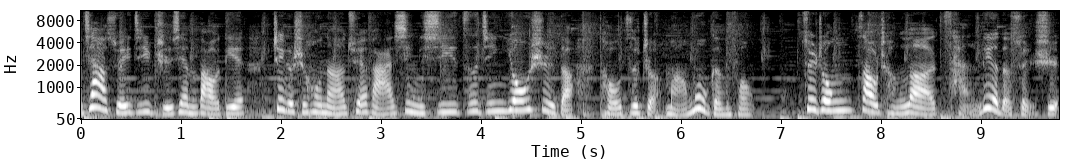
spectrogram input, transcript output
价随即直线暴跌，这个时候呢，缺乏信息、资金优势的投资者盲目跟风，最终造成了惨烈的损失。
